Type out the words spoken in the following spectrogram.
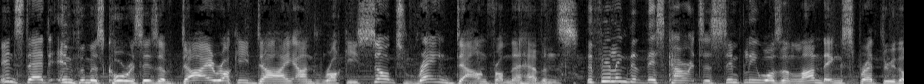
Instead, infamous choruses of Die Rocky Die and Rocky Sucks rained down from the heavens. The feeling that this character simply wasn't landing spread through the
